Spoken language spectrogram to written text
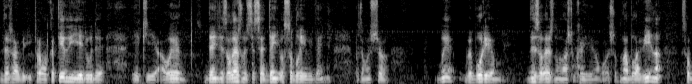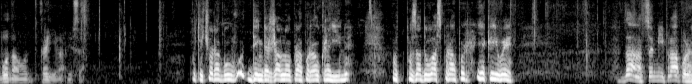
в державі і провокативні є люди, які, але День Незалежності це день особливий день, тому що ми виборюємо незалежну нашу країну, щоб вона була вільна, свободна от, країна і все. От вчора був День державного прапора України. От позаду вас прапор, який ви Да, це мій прапор.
